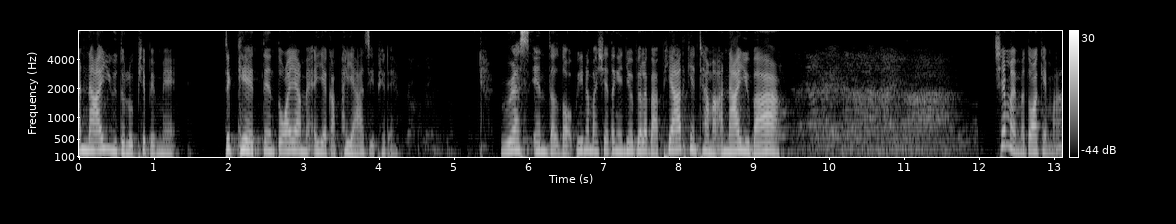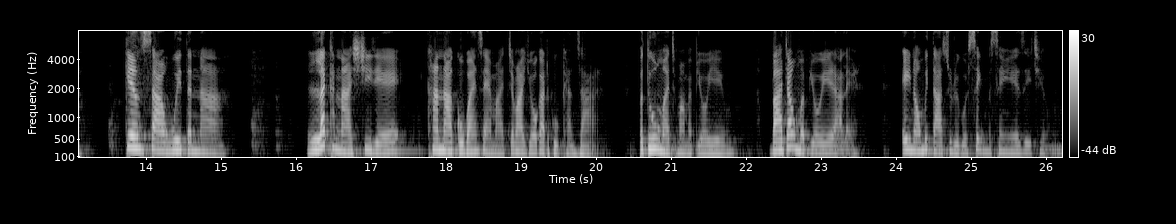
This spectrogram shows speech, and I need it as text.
အနားယူတယ်လို့ဖြစ်ပေမဲ့တကယ်သင်သွားရမယ့်အရက်ကဖျားစီဖြစ်တယ် rest in the lord ဘီနာမရှိတဲ့ငယ်ညိုပြောလိုက်ပါဖျားသခင်ထံမှာအနားယူပါချင်းမိုင်မသွားခင်မှာ ကင်ဆာဝေဒနာလက္ခဏာရှိတဲ့ခန္ဓာကိုယ်ပိုင်းဆိုင်မှာကျမယောဂတခုခံစားရတယ်ဘယ်သူမှကျမမပြောရဲဘူးဘာကြောင့်မပြောရဲတာလဲအိမ်တော်မိသားစုတွေကိုစိတ်မစင်ရဲစေချင်ဘူး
